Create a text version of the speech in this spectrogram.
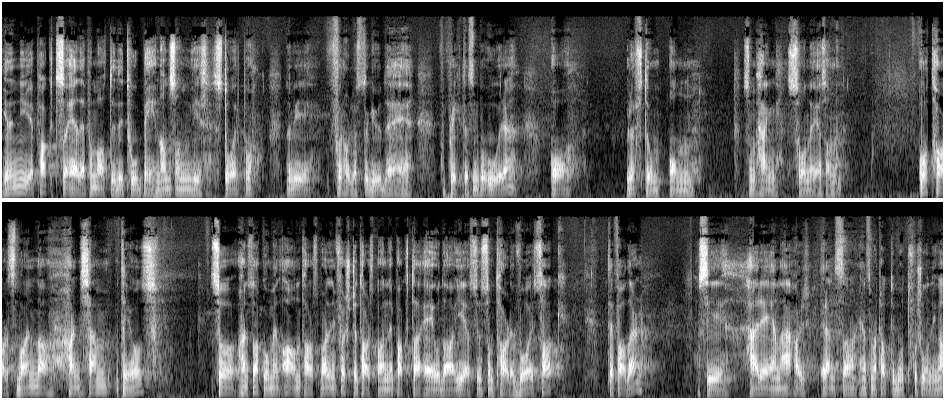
I den nye pakt så er det på en måte de to beina som vi står på når vi forholder oss til Gud. Det er forpliktelsen på ordet og løftet om ånden, som henger så nøye sammen. Og talsmannen, da, han kommer til oss. Så Han snakker om en annen talsmann. Den første talsmannen i pakta er jo da Jesus som taler vår sak til Faderen. Og sier her er en jeg har rensa, en som har tatt imot forsoninga.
